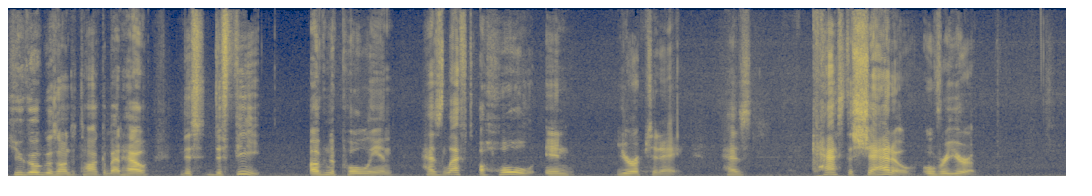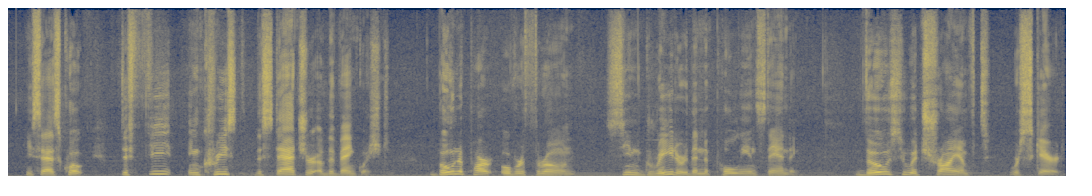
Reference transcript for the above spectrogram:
Hugo goes on to talk about how this defeat of Napoleon has left a hole in Europe today, has cast a shadow over Europe. He says, quote, Defeat increased the stature of the vanquished. Bonaparte overthrown seemed greater than Napoleon standing. Those who had triumphed were scared.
